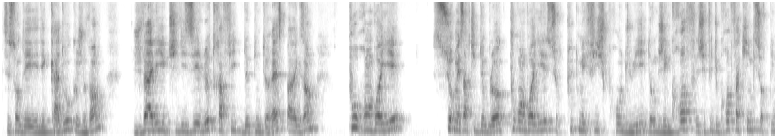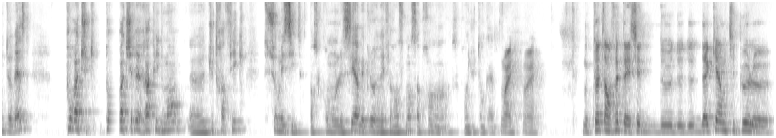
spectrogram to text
Ce sont des, cadeaux que je vends. Je vais aller utiliser le trafic de Pinterest, par exemple, pour renvoyer sur mes articles de blog, pour envoyer sur toutes mes fiches produits. Donc, j'ai fait du gros hacking sur Pinterest pour, attirer, rapidement euh, du trafic sur mes sites. Parce que comme on le sait, avec le référencement, ça prend, ça prend du temps quand même. Ouais, ouais. Donc toi, as, en fait, tu as essayé de, un petit peu le,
